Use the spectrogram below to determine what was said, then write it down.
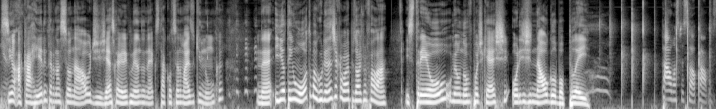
Sim, a carreira internacional de Jéssica Greco e Leandro Neco está acontecendo mais do que nunca, né? E eu tenho um outro bagulho antes de acabar o episódio pra falar. Estreou o meu novo podcast original Globoplay. Palmas, pessoal, palmas.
